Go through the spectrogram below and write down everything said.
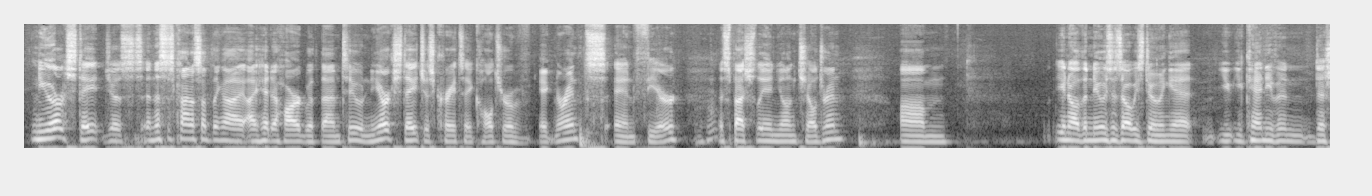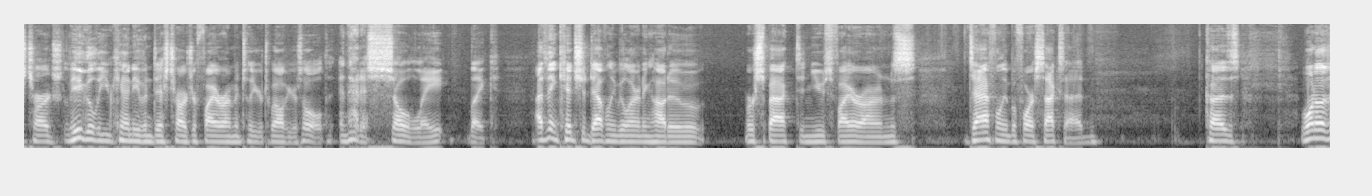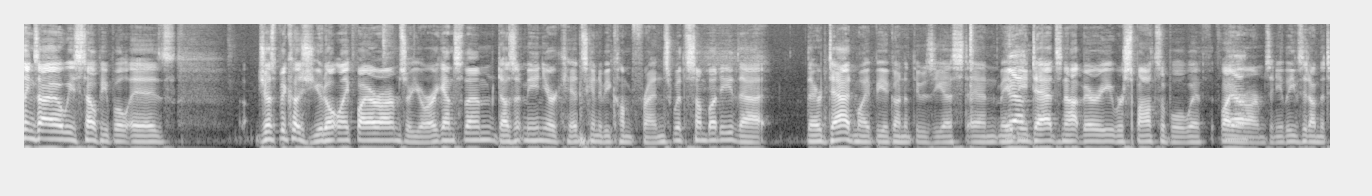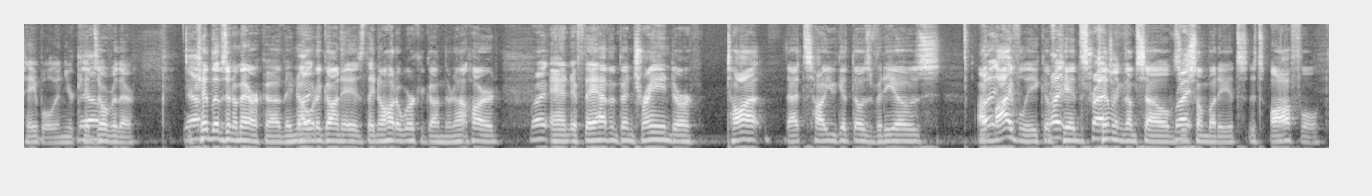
New York State just, and this is kind of something I, I hit it hard with them too. New York State just creates a culture of ignorance and fear, especially in young children. Um, you know, the news is always doing it. You, you can't even discharge, legally, you can't even discharge a firearm until you're 12 years old. And that is so late. Like, I think kids should definitely be learning how to respect and use firearms definitely before sex ed because one of the things I always tell people is just because you don't like firearms or you're against them doesn't mean your kid's going to become friends with somebody that their dad might be a gun enthusiast and maybe Yeah. dad's not very responsible with firearms and he leaves it on the table and your kid's Yeah. over there. Yeah. Your kid lives in America. They know Right. what a gun is. They know how to work a gun. They're not hard. Right. And if they haven't been trained or taught, that's how you get those videos on Right. LiveLeak of Right. kids Tragic. killing themselves or somebody. It's it's awful.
